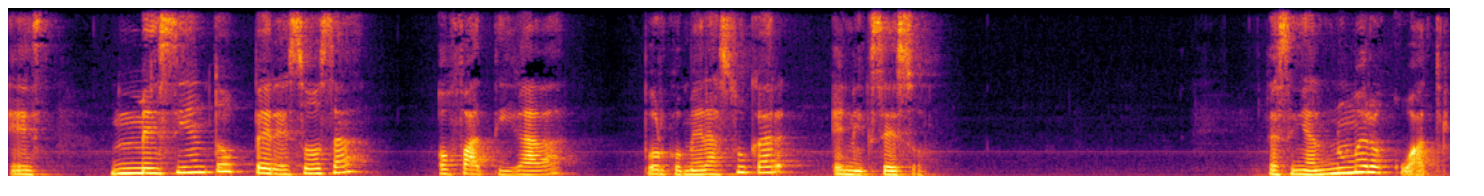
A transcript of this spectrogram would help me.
es, me siento perezosa o fatigada por comer azúcar en exceso. La señal número 4.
